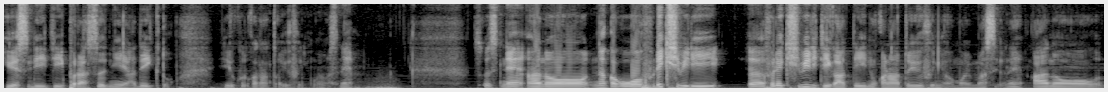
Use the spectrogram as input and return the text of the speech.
USDT プラスニアでいくということかなというふうに思いますね。そうですね。あのなんかこう、フレキシビリフレキシビリティがあっていいのかなというふうには思いますよね。あの、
